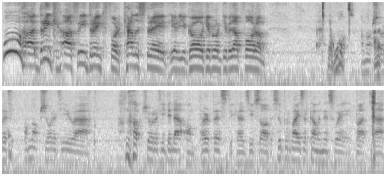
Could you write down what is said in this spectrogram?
Woo, uh, drink, uh, free drink for Calistrade. Here you go. Everyone give it up for him. yeah, I'm not, I'm not sure if I'm not sure if you uh, I'm not sure if you did that on purpose because you saw the supervisor coming this way, but uh,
